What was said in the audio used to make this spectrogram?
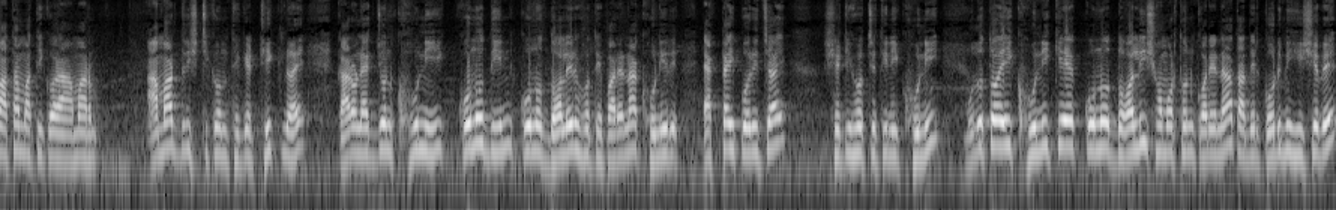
মাতামাতি করা আমার আমার দৃষ্টিকোণ থেকে ঠিক নয়। কারণ একজন খুনি কোনো দিন কোনো দলের হতে পারে না, খুনির একটাই পরিচয় সেটি হচ্ছে তিনি খুনি। মূলত এই খুনিকে কোনো দলই সমর্থন করে না, তাদের কর্মী হিসেবে।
